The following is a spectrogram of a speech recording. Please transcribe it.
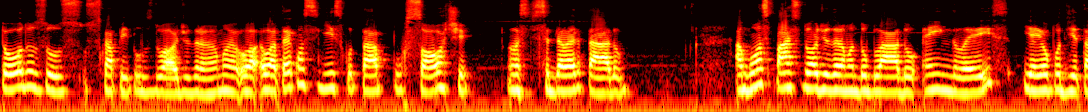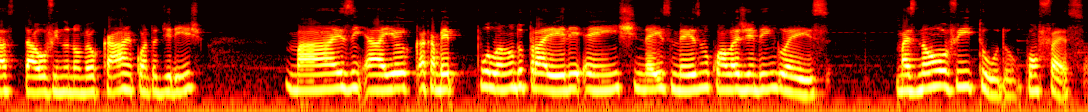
todos os, os capítulos do audiodrama. Eu, eu até consegui escutar, por sorte, antes de ser deletado, algumas partes do audiodrama dublado em inglês, e aí eu podia estar tá, tá ouvindo no meu carro enquanto eu dirijo. Mas aí eu acabei pulando para ele em chinês mesmo com a legenda em inglês. Mas não ouvi tudo, confesso.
